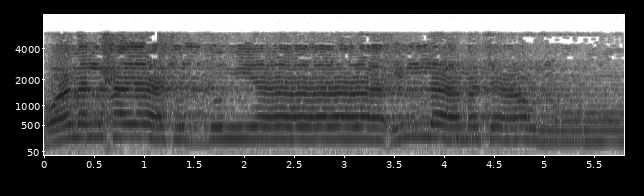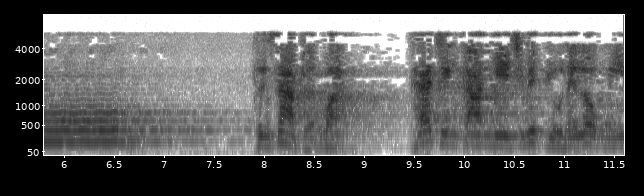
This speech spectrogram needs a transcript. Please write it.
وما الحياة الدنيا إلا متاع الغرور พึงทราบเถิดว่า แท้จริงการมีชีวิตอยู่ในโลกนี้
